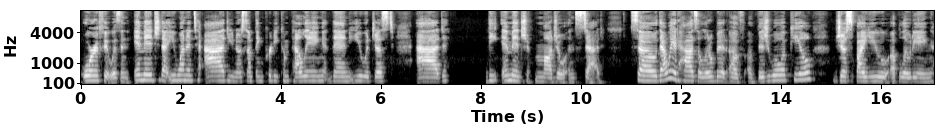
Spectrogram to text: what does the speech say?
or if it was an image that you wanted to add you know something pretty compelling then you would just add the image module instead. So that way it has a little bit of a visual appeal just by you uploading,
